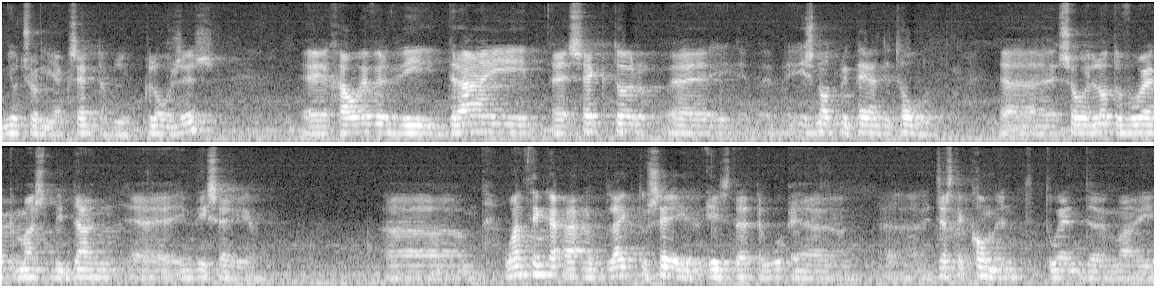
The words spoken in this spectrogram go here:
mutually acceptable clauses. Uh, however, the dry uh, sector uh, is not prepared at all. Uh, so a lot of work must be done uh, in this area. Um, one thing I, would like to say is that uh, uh, just a comment to end uh, my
